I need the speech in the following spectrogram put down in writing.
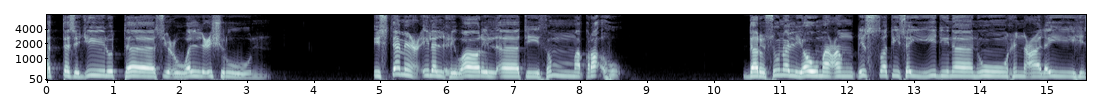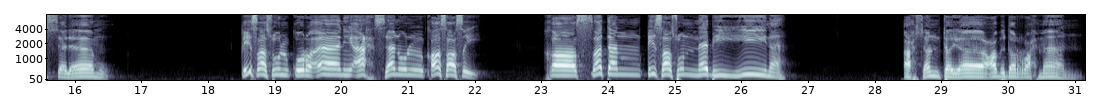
التسجيل التاسع والعشرون. استمع إلى الحوار الآتي ثم اقرأه. درسنا اليوم عن قصة سيدنا نوح عليه السلام. قصص القرآن أحسن القصص خاصة قصص النبيين. أحسنت يا عبد الرحمن.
